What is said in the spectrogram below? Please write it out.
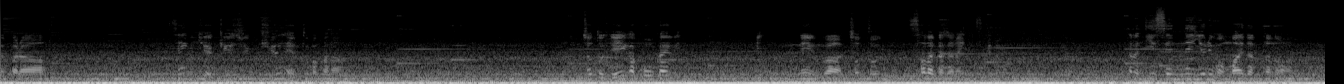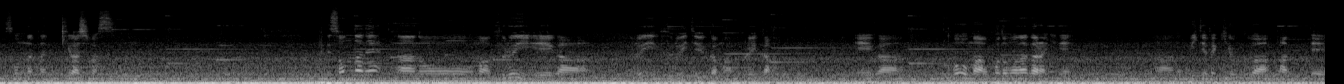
だから1999年とかかな。ちょっと映画公開年はちょっと定かじゃないんですけど。ただ2000年よりも前だったのはそんな感じ気はします。でそんなね、あのーまあ、古い映画古い古いというかまあ古いか。映画をまあ子供ながらにねあの見てた記憶はあって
